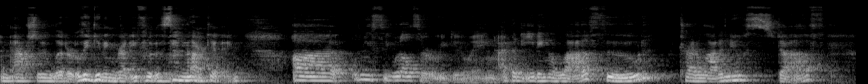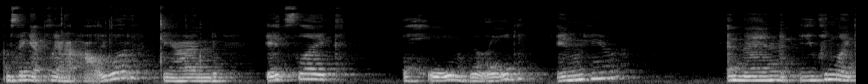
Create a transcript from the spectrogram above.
I'm actually literally getting ready for this. I'm not kidding. Uh, let me see, what else are we doing? I've been eating a lot of food, tried a lot of new stuff. I'm staying at Planet Hollywood and it's like a whole world in here. And then you can like,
